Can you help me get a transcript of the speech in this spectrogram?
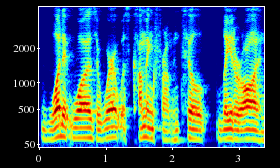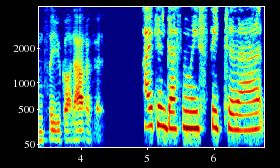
what it was or where it was coming from until later on, until you got out of it? I can definitely speak to that.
